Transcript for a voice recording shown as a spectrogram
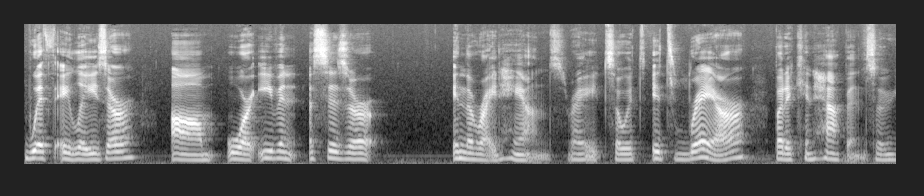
with a laser um, or even a scissor in the right hands, right? So it's it's rare but it can happen. So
